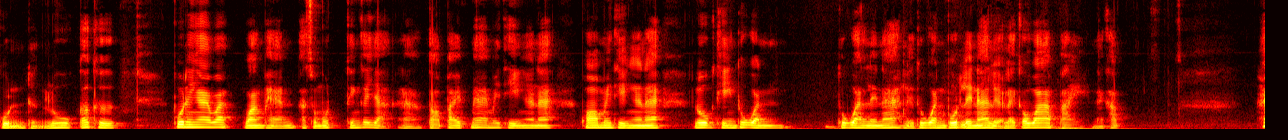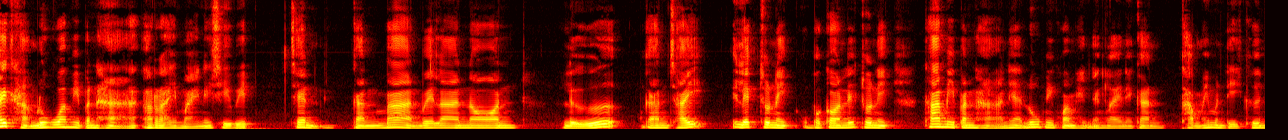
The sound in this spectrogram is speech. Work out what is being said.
คุณถึงลูกก็คือ พูดง่ายๆว่าวางแผนสมมติทิ้งขยะนะต่อไปแม่ไม่ทิ้งนะพ่อไม่ทิ้งนะ ลูกทิ้งทุกวันทุกวันเลยนะ หรือทุกวันพุธเลยนะ หรืออะไรก็ว่าไปนะครับ ให้ถามลูกว่ามีปัญหาอะไรใหม่ในชีวิต เช่น การบ้านเวลานอน หรือการใช้อิเล็กทรอนิกส์อุปกรณ์อิเล็กทรอนิกส์ถ้ามีปัญหาเนี่ยลูกมีความเห็นอย่างไรในการทำให้มันดีขึ้น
